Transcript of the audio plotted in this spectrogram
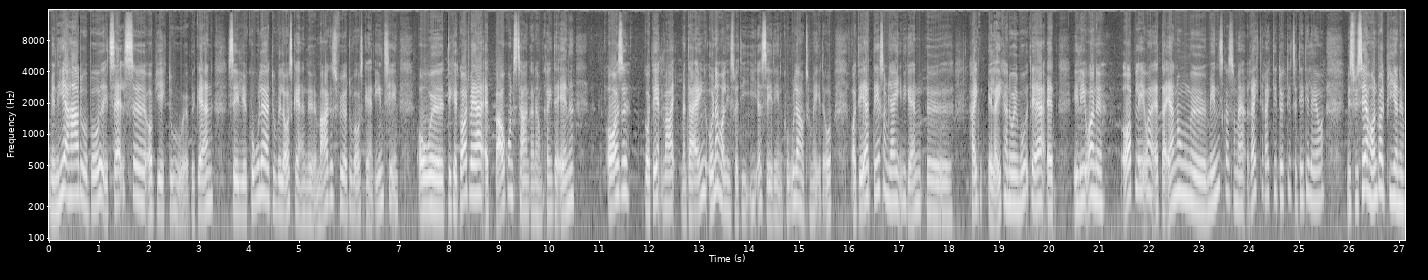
Men her har du både et salgsobjekt, du vil gerne sælge cola, du vil også gerne øh, markedsføre, du vil også gerne indtjene. Og øh, det kan godt være, at baggrundstankerne omkring det andet også går den vej, men der er ingen underholdningsværdi i at sætte en colaautomat op. Og det er det, som jeg egentlig gerne øh, har ikke, eller ikke har noget imod, det er, at eleverne oplever, at der er nogle øh, mennesker, som er rigtig, rigtig dygtige til det, de laver. Hvis vi ser håndboldpigerne,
